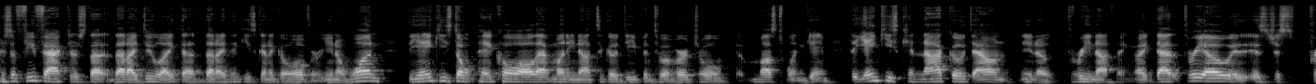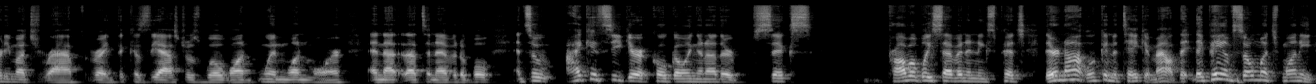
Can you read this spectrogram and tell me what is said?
There's a few factors that that I do like that that I think he's going to go over. You know, one, the Yankees don't pay Cole all that money not to go deep into a virtual must-win game. The Yankees cannot go down, you know, 3 nothing. Like that 3-0 is, is just pretty much wrap, right? Because the Astros will one, win one more and that that's inevitable. And so I could see Gerrit Cole going another 6 probably seven innings pitched. They're not looking to take him out. They, they pay him so much money.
